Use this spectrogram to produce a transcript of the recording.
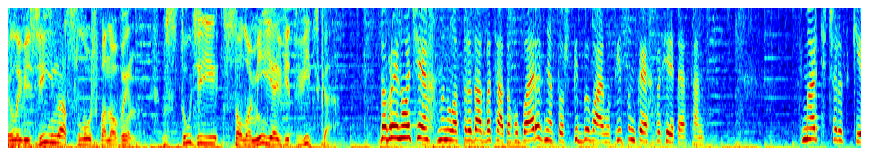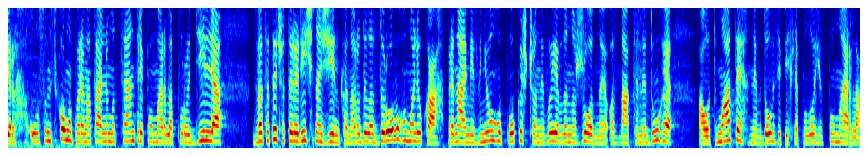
Телевізійна служба новин в студії Соломія Вітвіцька. Доброї ночі. Минула середа, 20 березня. Тож підбиваємо підсумки в ефірі ТСН. Смерть через кір у сумському перинатальному центрі померла породілля. 24-річна жінка народила здорового малюка. Принаймні в нього поки що не виявлено жодної ознаки недуги. А от мати невдовзі після пологів померла.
